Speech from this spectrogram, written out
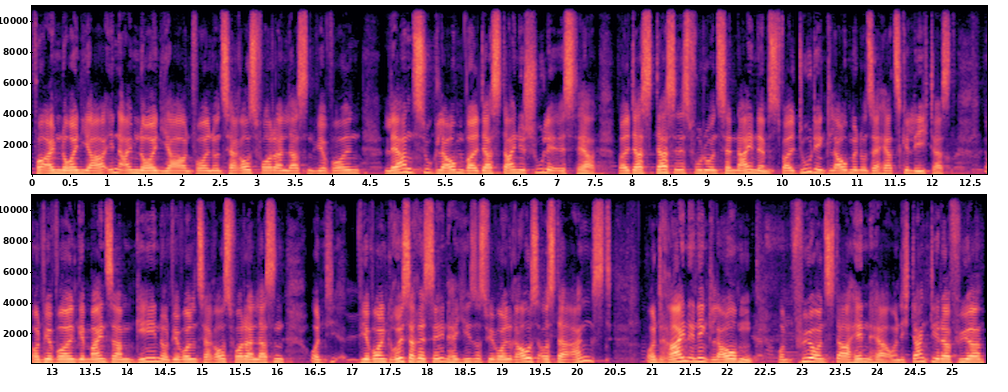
vor einem neuen Jahr, in einem neuen Jahr und wollen uns herausfordern lassen. Wir wollen lernen zu glauben, weil das deine Schule ist, Herr. Weil das das ist, wo du uns hineinnimmst, weil du den Glauben in unser Herz gelegt hast. Und wir wollen gemeinsam gehen und wir wollen uns herausfordern lassen. Und wir wollen Größeres sehen, Herr Jesus. Wir wollen raus aus der Angst und rein in den Glauben und führ uns dahin, Herr. Und ich danke dir dafür,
